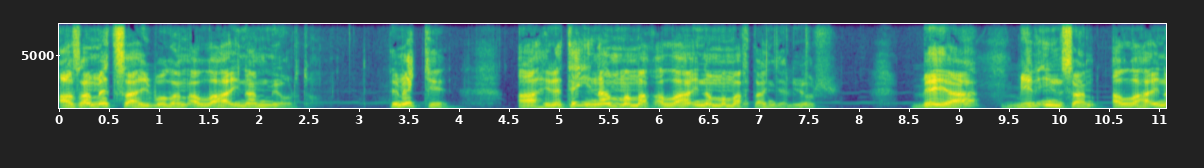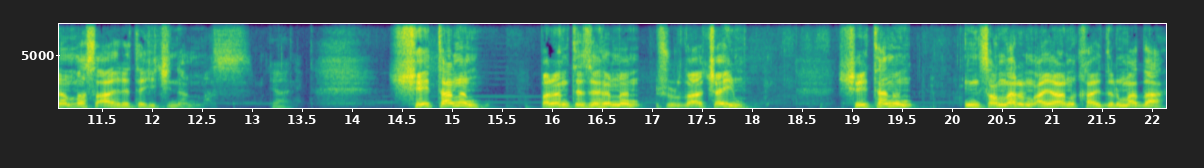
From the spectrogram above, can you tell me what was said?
azamet sahibi olan Allah'a inanmıyordu. Demek ki ahirete inanmamak Allah'a inanmamaktan geliyor. Veya bir insan Allah'a inanmazsa ahirete hiç inanmaz. Yani. Şeytanın parantezi hemen şurada açayım. Şeytanın insanların ayağını kaydırmada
